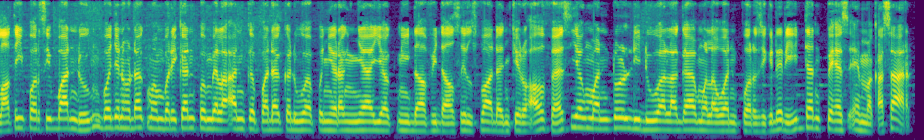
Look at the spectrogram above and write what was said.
Pelatih Persib Bandung, Bojan Hodak memberikan pembelaan kepada kedua penyerangnya yakni David Da Silva dan Ciro Alves yang mandul di dua laga melawan Persik Kediri dan PSM Makassar.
